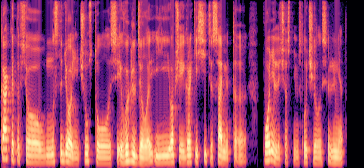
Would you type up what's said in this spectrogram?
как это все на стадионе чувствовалось и выглядело? И вообще игроки Сити сами-то поняли, что с ними случилось или нет?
